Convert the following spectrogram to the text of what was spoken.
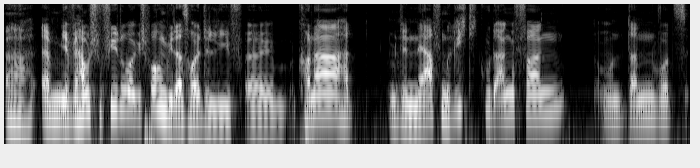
ah, ähm, ja. Wir haben schon viel drüber gesprochen, wie das heute lief. Äh, Connor hat mit den Nerven richtig gut angefangen und dann wurde es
